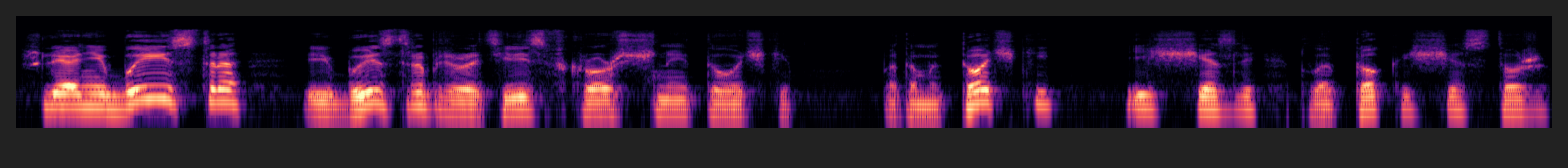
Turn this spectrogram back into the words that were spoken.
Шли они быстро и быстро превратились в крошечные точки. Потом и точки исчезли, платок исчез тоже.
